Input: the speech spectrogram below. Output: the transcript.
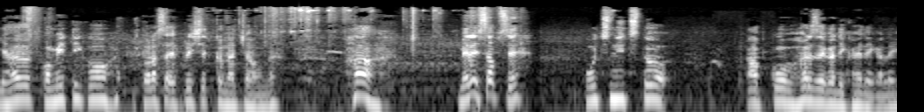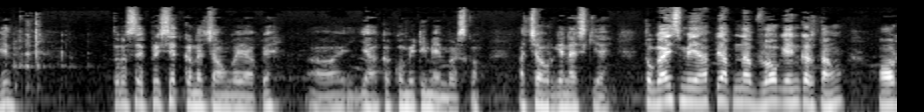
यह कमेटी को थोड़ा सा अप्रिशिएट करना चाहूँगा। हाँ मेरे हिसाब से ऊंच नीच तो आपको हर जगह दिखाई देगा लेकिन थोड़ा सा अप्रिशिएट करना चाहूँगा यहाँ पे यहाँ का कमेटी मेंबर्स को। अच्छा ऑर्गेनाइज किया है। तो गाइज़ मैं यहाँ पे अपना ब्लॉग एंड करता हूँ और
